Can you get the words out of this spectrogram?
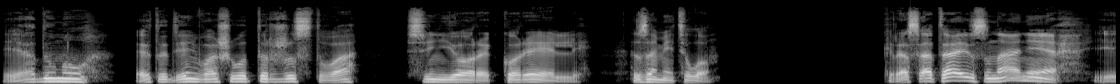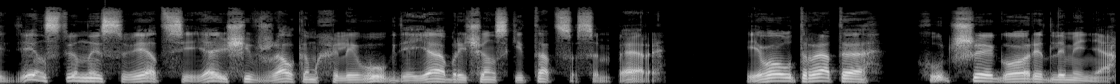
«Я думал, это день вашего торжества, сеньоре Корелли», — заметил он. «Красота и знание — единственный свет, сияющий в жалком хлеву, где я обречен скитаться, Сэмпере. Его утрата — худшее горе для меня».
